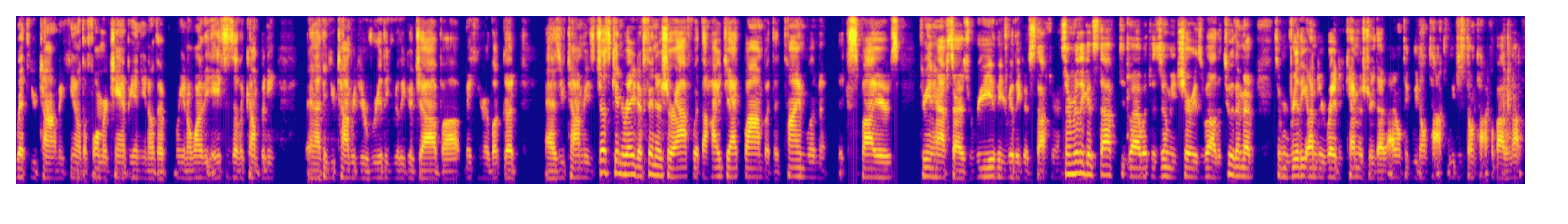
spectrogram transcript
with Utami, you know, the former champion, you know, the you know one of the aces of the company, and I think Utami did a really really good job uh, making her look good. As Utami's just getting ready to finish her off with the hijack bomb, but the time limit expires. Three and a half stars, really really good stuff here, and some really good stuff to, uh, with Azumi and Syuri as well. The two of them have some really underrated chemistry that I don't think we don't talk we just don't talk about enough.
